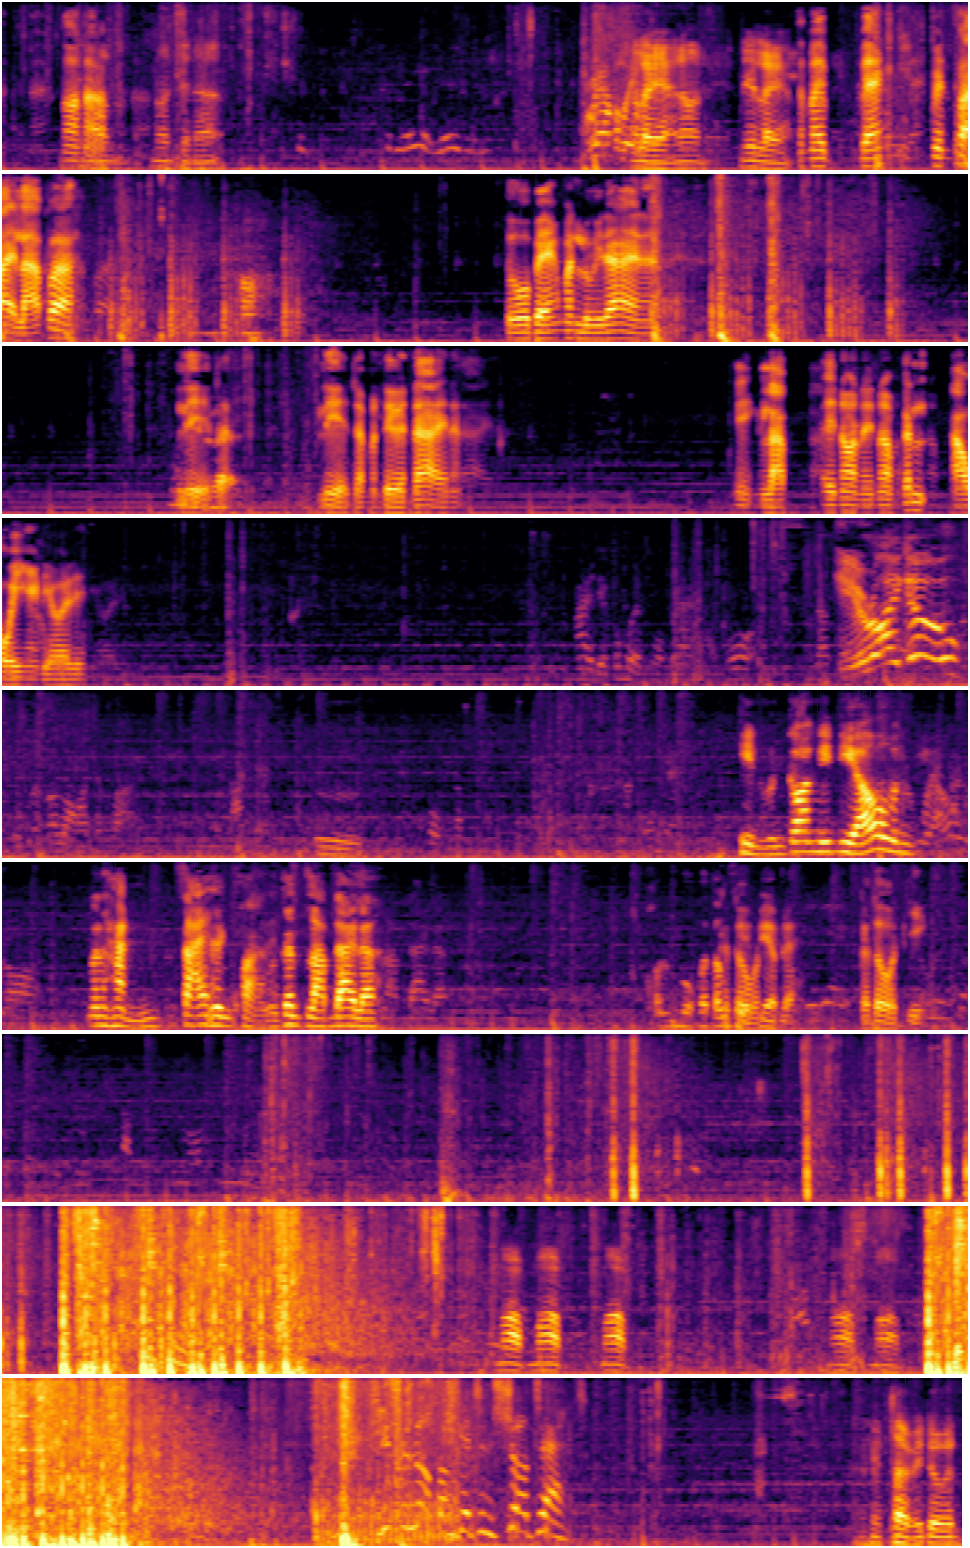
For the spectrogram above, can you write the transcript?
นอนนอะอนนอนชนะ อะไรอะนอนเล่นอะไรอะทำไมแบงค์เป็นฝ่ายรับอะ อ๋อตัวแบงค์มันลุยได้นะ เลดอะเลดอะมันเดินได้นะ เองรับไอ้นอนไอ้นอนมันก็เอาเองอย่างเดียวเลยดิไม่เดี๋ยวก็เหมือนผมนะโอ้ Here I go. อืมผมกับผมไงหินมันก้อนนิดเดียวมันเดี๋ยวรอมันหันซ้ายหันขวามันก็รับได้แล้วรับได้แล้วคนบวกก็ต้องเสียเปรียบเลยกระโดดยิง มอบมอบมอบมอบมอบ Listen up, I'm getting shot at. ต่อยไปโดน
